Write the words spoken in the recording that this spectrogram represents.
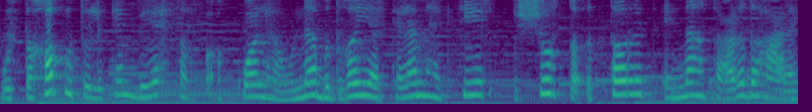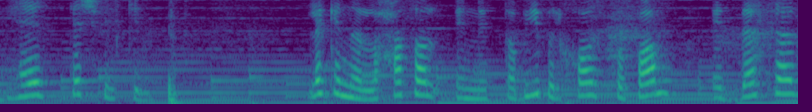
والتخبط اللي كان بيحصل في أقوالها وإنها بتغير كلامها كتير الشرطة اضطرت إنها تعرضها على جهاز كشف الكذب. لكن اللي حصل إن الطبيب الخاص ببامب اتدخل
